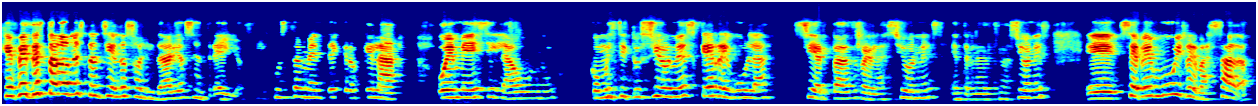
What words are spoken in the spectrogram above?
jefes de Estado no están siendo solidarios entre ellos. Y justamente creo que la OMS y la ONU, como instituciones que regulan ciertas relaciones entre las naciones, eh, se ve muy rebasada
